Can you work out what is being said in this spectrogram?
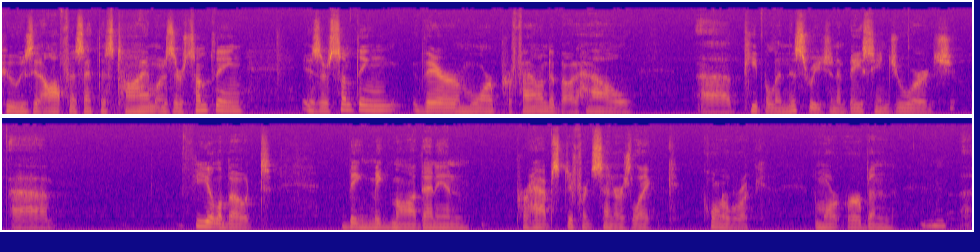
who's in office at this time, or is there something is there something there more profound about how uh, people in this region and Bay St. George uh, feel about being Mi'kmaq than in perhaps different centers like Corner Brook, a more urban uh,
